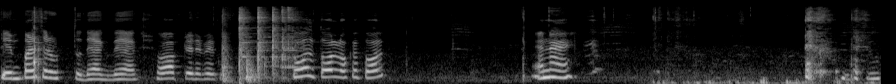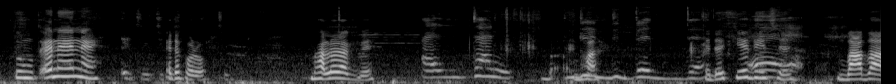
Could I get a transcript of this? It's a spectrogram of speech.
টেম্পারেচার উঠতো দেখ দেখ সব টেনে বের কর তোল তোল ওকে তোল। এনে জুতো এনে এনে। এটা পড়ো। ভালো লাগবে। এটা কে দিয়েছে? বাবা।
